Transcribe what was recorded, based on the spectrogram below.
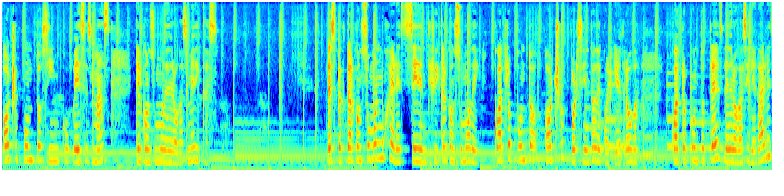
8.5 veces más que el consumo de drogas médicas. Respecto al consumo en mujeres, se identifica el consumo de 4.8% de cualquier droga, 4.3% de drogas ilegales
